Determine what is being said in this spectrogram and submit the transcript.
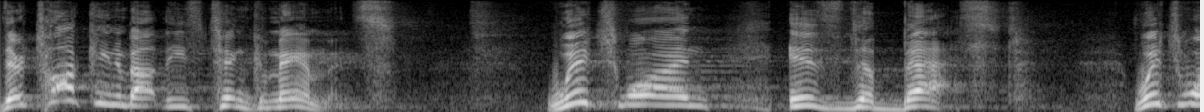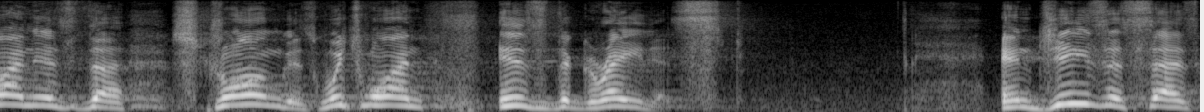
They're talking about these Ten Commandments. Which one is the best? Which one is the strongest? Which one is the greatest? And Jesus says,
